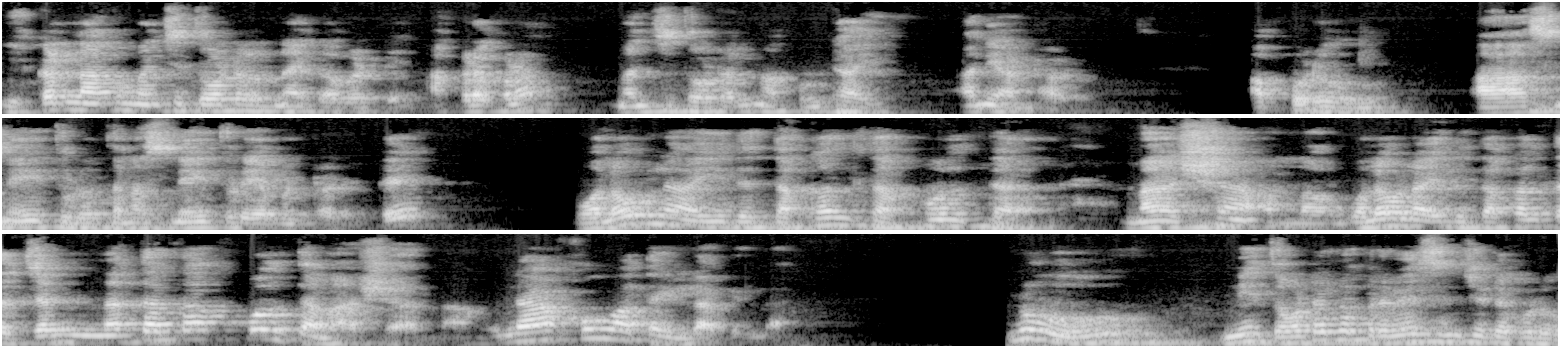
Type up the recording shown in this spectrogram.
ఇక్కడ నాకు మంచి తోటలు ఉన్నాయి కాబట్టి అక్కడ కూడా మంచి తోటలు నాకు ఉంటాయి అని అంటాడు. అప్పుడు ఆ స్నేహితుడు తన స్నేహితుడు ఏమంటాడంటే వలౌలా ఇది దకల్త పుల్త మాషా అల్లా వలౌలా ఇది దకల్త జన్నతక పుల్త మాషా అల్లా ఇల్లా బిల్లా. నువ్వు నీ తోటలో ప్రవేశించేటప్పుడు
